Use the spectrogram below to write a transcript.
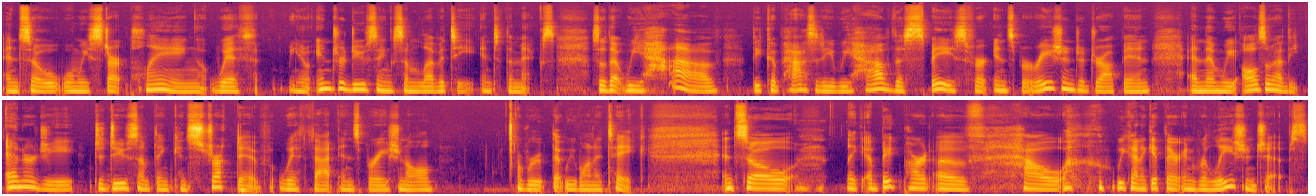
And so when we start playing with you know, introducing some levity into the mix so that we have the capacity, we have the space for inspiration to drop in, and then we also have the energy to do something constructive with that inspirational route that we want to take. And so, like, a big part of how we kind of get there in relationships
